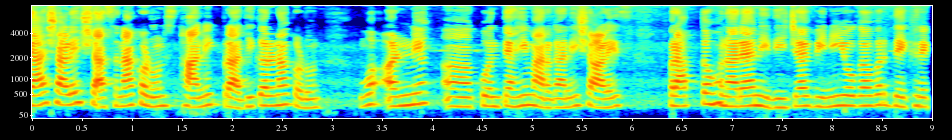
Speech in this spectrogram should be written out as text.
त्या शाळेत शासनाकडून स्थानिक प्राधिकरणाकडून व अन्य कोणत्याही मार्गाने शाळेस प्राप्त होणाऱ्या निधीच्या विनियोगावर देखरेख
